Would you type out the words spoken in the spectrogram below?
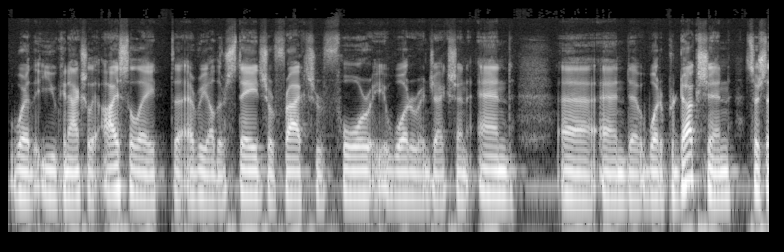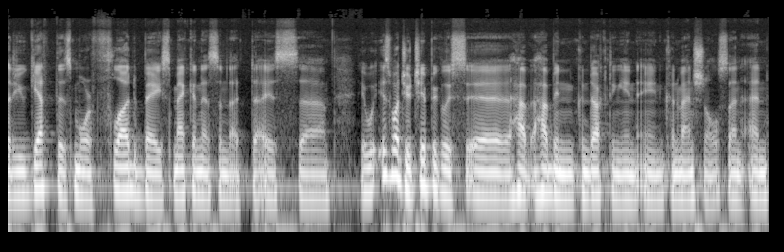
where the, you can actually isolate every other stage or fracture for a water injection and uh, and uh, water production, such that you get this more flood-based mechanism that uh, is is what you typically have have been conducting in, in conventionals. And, and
